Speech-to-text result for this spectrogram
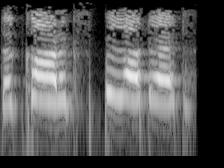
the car exploded.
